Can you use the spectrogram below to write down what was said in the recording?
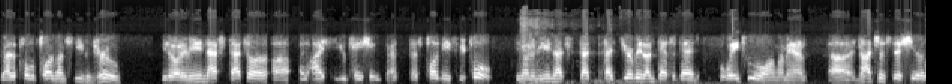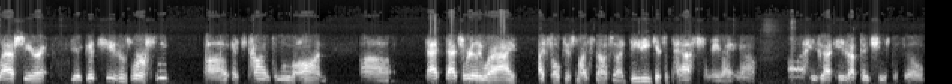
Rather pull the plug on Stephen Drew. You know what I mean? That's that's a, a an ICU patient that that plug needs to be pulled. You know what I mean? That's that that you're been on death's bed for way too long, my man. Uh, not just this year, last year. Your good seasons were a fluke. Uh, it's time to move on. Uh, that that's really where I I focus my stuff. So Didi gets a pass for me right now. Uh, he's got he's got big shoes to fill.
